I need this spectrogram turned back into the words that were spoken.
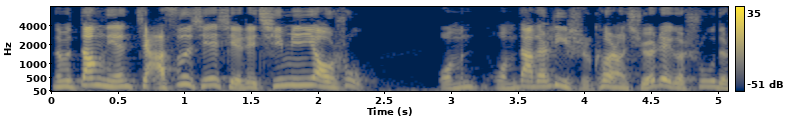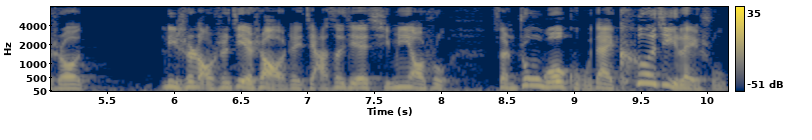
那么当年贾思勰写这《齐民要术》，我们我们大概历史课上学这个书的时候，历史老师介绍这贾思勰《齐民要术》算中国古代科技类书，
